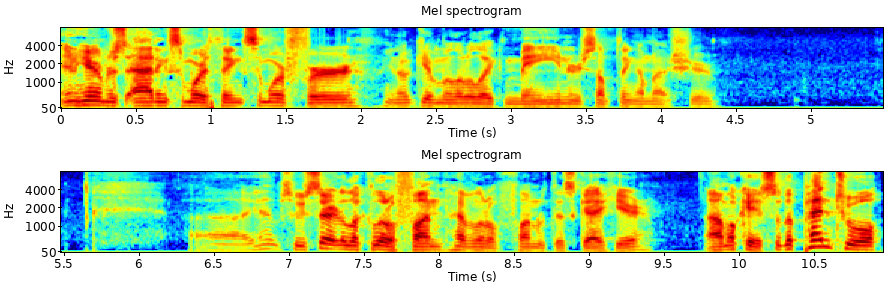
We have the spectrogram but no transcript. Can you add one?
And here I'm just adding some more things, some more fur. You know, give him a little like mane or something. I'm not sure. Uh, yeah, so we started to look a little fun, have a little fun with this guy here. Um, okay, so the pen tool,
